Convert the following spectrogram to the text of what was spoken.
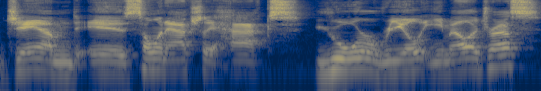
jammed. Is someone actually hacks your real email address?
